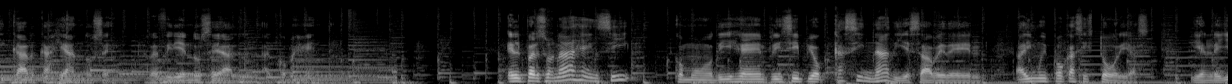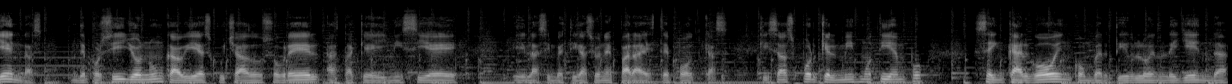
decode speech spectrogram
y carcajeándose, refiriéndose al, al comegente. El personaje en sí, como dije en principio, casi nadie sabe de él. Hay muy pocas historias y en leyendas. De por sí yo nunca había escuchado sobre él hasta que inicié eh, las investigaciones para este podcast. Quizás porque al mismo tiempo se encargó en convertirlo en leyenda,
